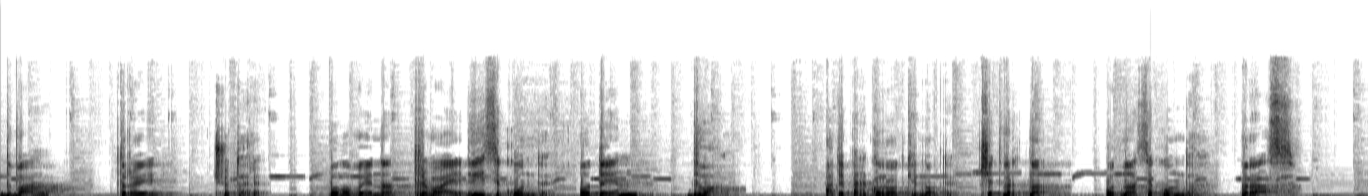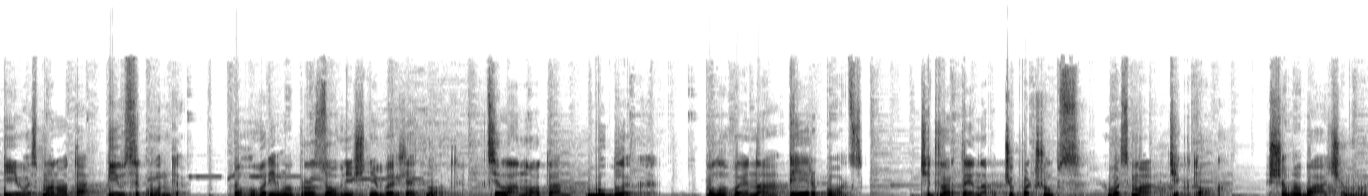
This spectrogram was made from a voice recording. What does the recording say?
2, 3, 4. Половина триває 2 секунди. 1, 2. А тепер короткі ноти. Четвертна. 1 секунда. Раз. І восьма нота пів секунди. Поговоримо про зовнішній вигляд ноти. Ціла нота бублик. Половина AirPods. Четвертина чупа-чупс, восьма TikTok. Що ми бачимо?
